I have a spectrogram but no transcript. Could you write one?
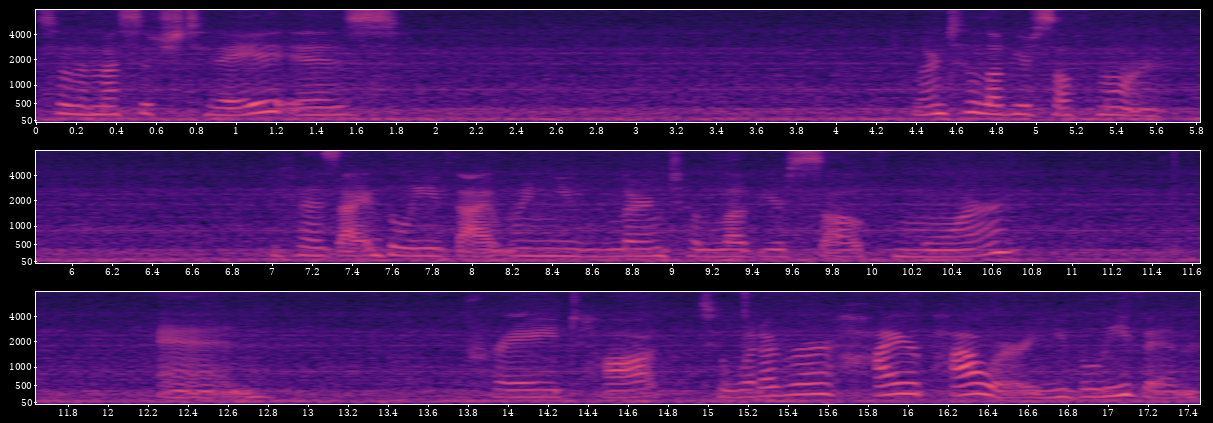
So the message today is learn to love yourself more. Because I believe that when you learn to love yourself more and pray, talk to whatever higher power you believe in,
